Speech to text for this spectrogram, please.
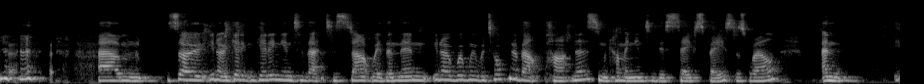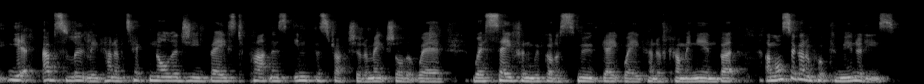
um, so, you know, getting getting into that to start with, and then, you know, when we were talking about partners and coming into this safe space as well, and yeah, absolutely, kind of technology-based partners infrastructure to make sure that we're we're safe and we've got a smooth gateway kind of coming in. But I'm also going to put communities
